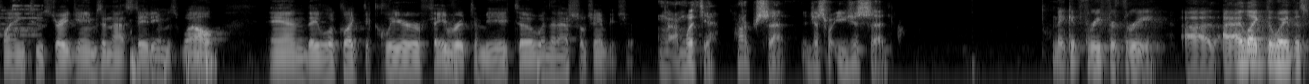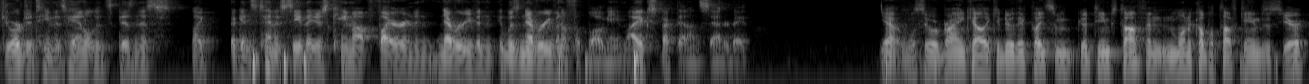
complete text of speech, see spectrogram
playing two straight games in that stadium as well, and they look like the clear favorite to me to win the national championship. I'm with you, hundred percent. Just what you just said. make it three for three. Uh, I, I like the way this Georgia team has handled its business. Like against Tennessee, they just came out firing and never even it was never even a football game. I expect that on Saturday. yeah, we'll see what Brian Kelly can do. They've played some good teams tough and won a couple tough games this year.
